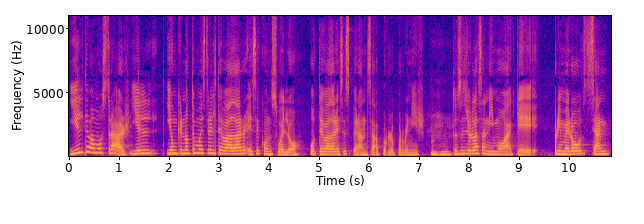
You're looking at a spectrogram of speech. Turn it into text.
Y Él te va a mostrar, y Él, y aunque no te muestre, Él te va a dar ese consuelo o te va a dar esa esperanza por lo por venir. Entonces yo las animo a que primero sean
